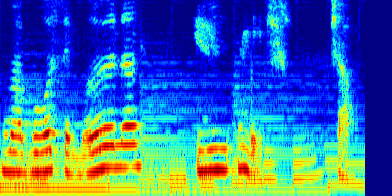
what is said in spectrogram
uma boa semana e um beijo. Tchau.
